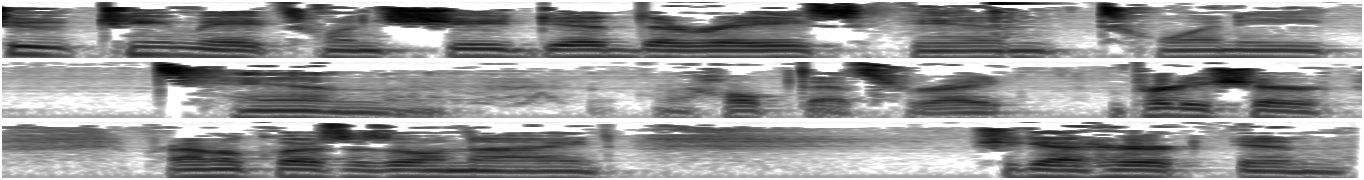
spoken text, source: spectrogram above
two teammates when she did the race in 2010? I hope that's right. I'm pretty sure. Primal Quest was 09. She got hurt in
